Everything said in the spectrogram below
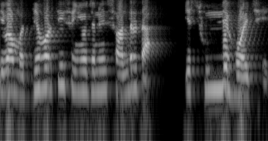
તેવા મધ્યવર્તી સંયોજનની સાંદ્રતા એ શૂન્ય હોય છે.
